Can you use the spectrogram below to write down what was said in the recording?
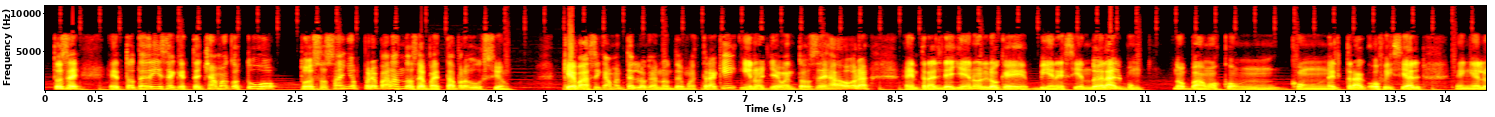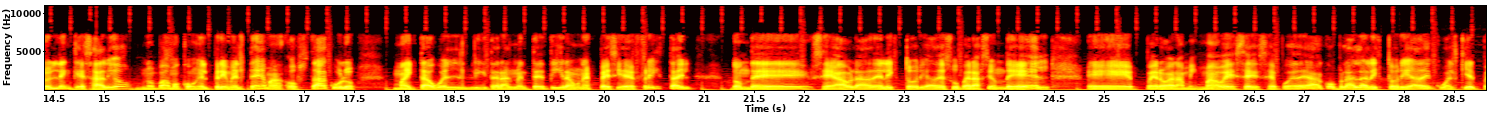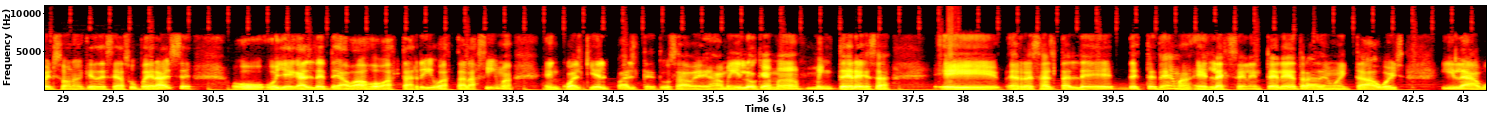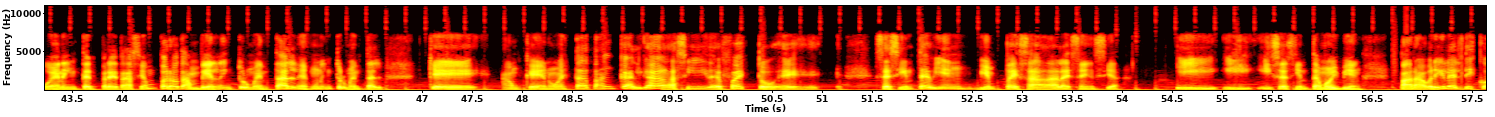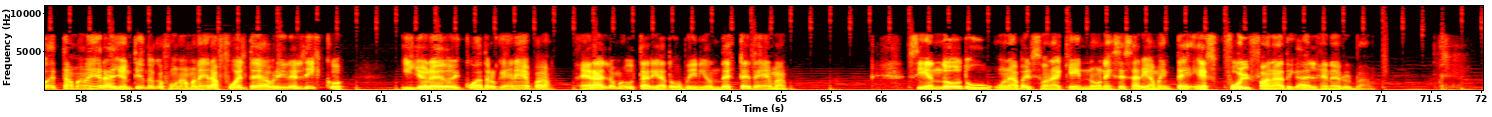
Entonces, esto te dice que este chamaco estuvo todos esos años preparándose para esta producción, que básicamente es lo que nos demuestra aquí y nos lleva entonces ahora a entrar de lleno en lo que viene siendo el álbum. Nos vamos con, con el track oficial en el orden que salió. Nos vamos con el primer tema, Obstáculo. Mike Tower literalmente tira una especie de freestyle donde se habla de la historia de superación de él, eh, pero a la misma vez se, puede acoplar a la historia de cualquier persona que desea superarse o, llegar desde abajo hasta arriba, hasta la cima, en cualquier parte, tú sabes. A mí lo que más me interesa eh, resaltar de, este tema es la excelente letra de Mike Towers y la buena interpretación, pero también la instrumental. Es una instrumental que, aunque no está tan cargada así de efecto, eh, eh, se siente bien, bien pesada la esencia. Y, y, se siente muy bien. Para abrir el disco de esta manera, yo entiendo que fue una manera fuerte de abrir el disco. Y yo le doy cuatro quenepas. Gerardo, me gustaría tu opinión de este tema siendo tú una persona que no necesariamente es full fanática del género urbano?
